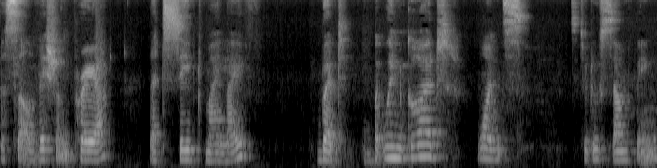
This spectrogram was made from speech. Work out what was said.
the salvation prayer that saved my life, but, when God wants to do something,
